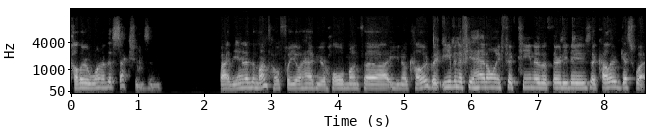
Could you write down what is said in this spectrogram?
color one of the sections and by the end of the month, hopefully you'll have your whole month, uh, you know, color. But even if you had only 15 of the 30 days of color, guess what?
